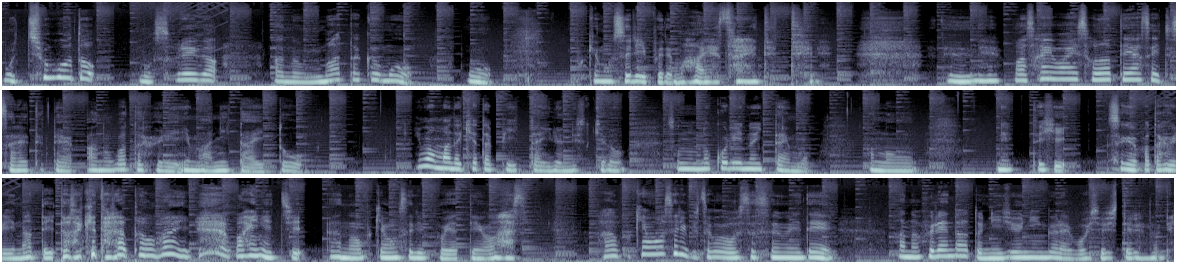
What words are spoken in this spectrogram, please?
もうちょうどもうそれがあの全くもうもうポケモンスリープでも反映されてて。でね、まあ、幸い育てやすいとされててあのバタフリー今2体と今までキャタピー1体いるんですけどその残りの1体もあのね是非すぐバタフリーになっていただけたらと思い 毎日あのポケモンスリープをやっています。あポケモンスリープすごいおすすめであのフレンドあと20人ぐらい募集してるので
